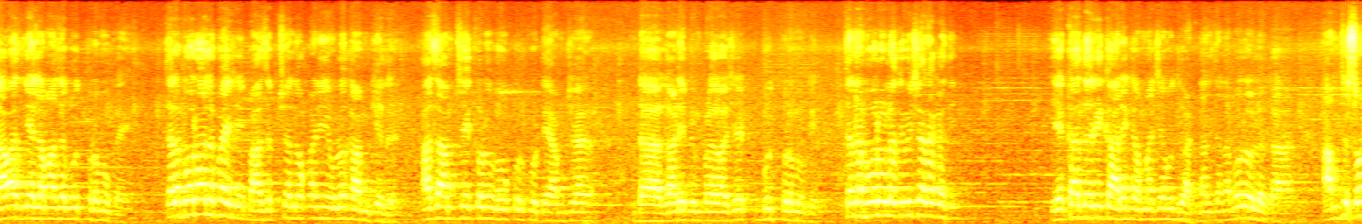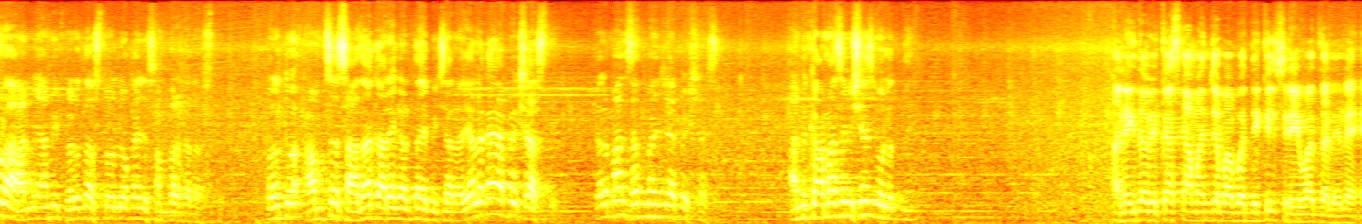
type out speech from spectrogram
गावात गेला माझा बूथ प्रमुख आहे. त्याला बोलावलं पाहिजे. भाजपच्या लोकांनी एवढं काम केलं. आज आमचे कडू भाऊ कुरकुटे आमच्या डा गाडी पिंपळगावचे बूथ प्रमुख आहे. त्यांना बोलवलं का? विचारा कधी. एका तरी कार्यक्रमाच्या उद्घाटनाला त्यांना बोलवलं का? आमचं सोडा आम्ही आम्ही फिरत असतो लोकांच्या संपर्कात असतो. परंतु आमचा साधा कार्यकर्ता आहे बिचारा. याला काय अपेक्षा असते? त्याला मान सन्मानाची अपेक्षा असते. आम्ही कामाचा विषयच बोलत नाही. अनेकदा विकास कामांच्या बाबत देखील श्रेयवाद झालेला आहे.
